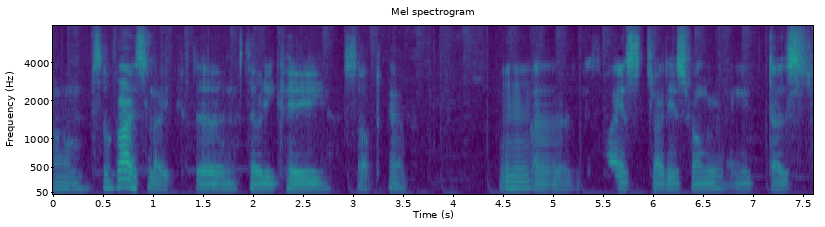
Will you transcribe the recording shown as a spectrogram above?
Um, so far it's like the 30k soft cap. Mm-hmm. Uh, this one is slightly stronger and it does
